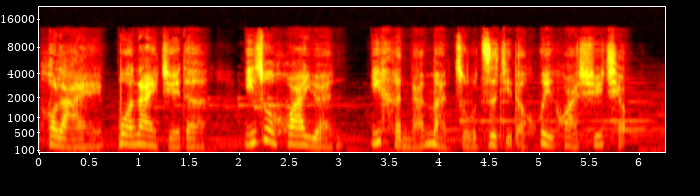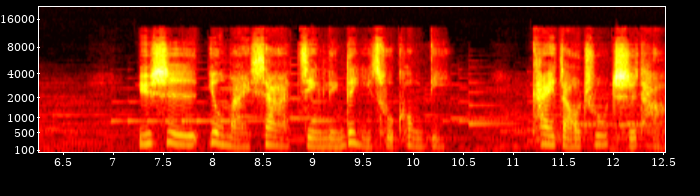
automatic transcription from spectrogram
后来，莫奈觉得一座花园已很难满足自己的绘画需求，于是又买下紧邻的一处空地，开凿出池塘，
